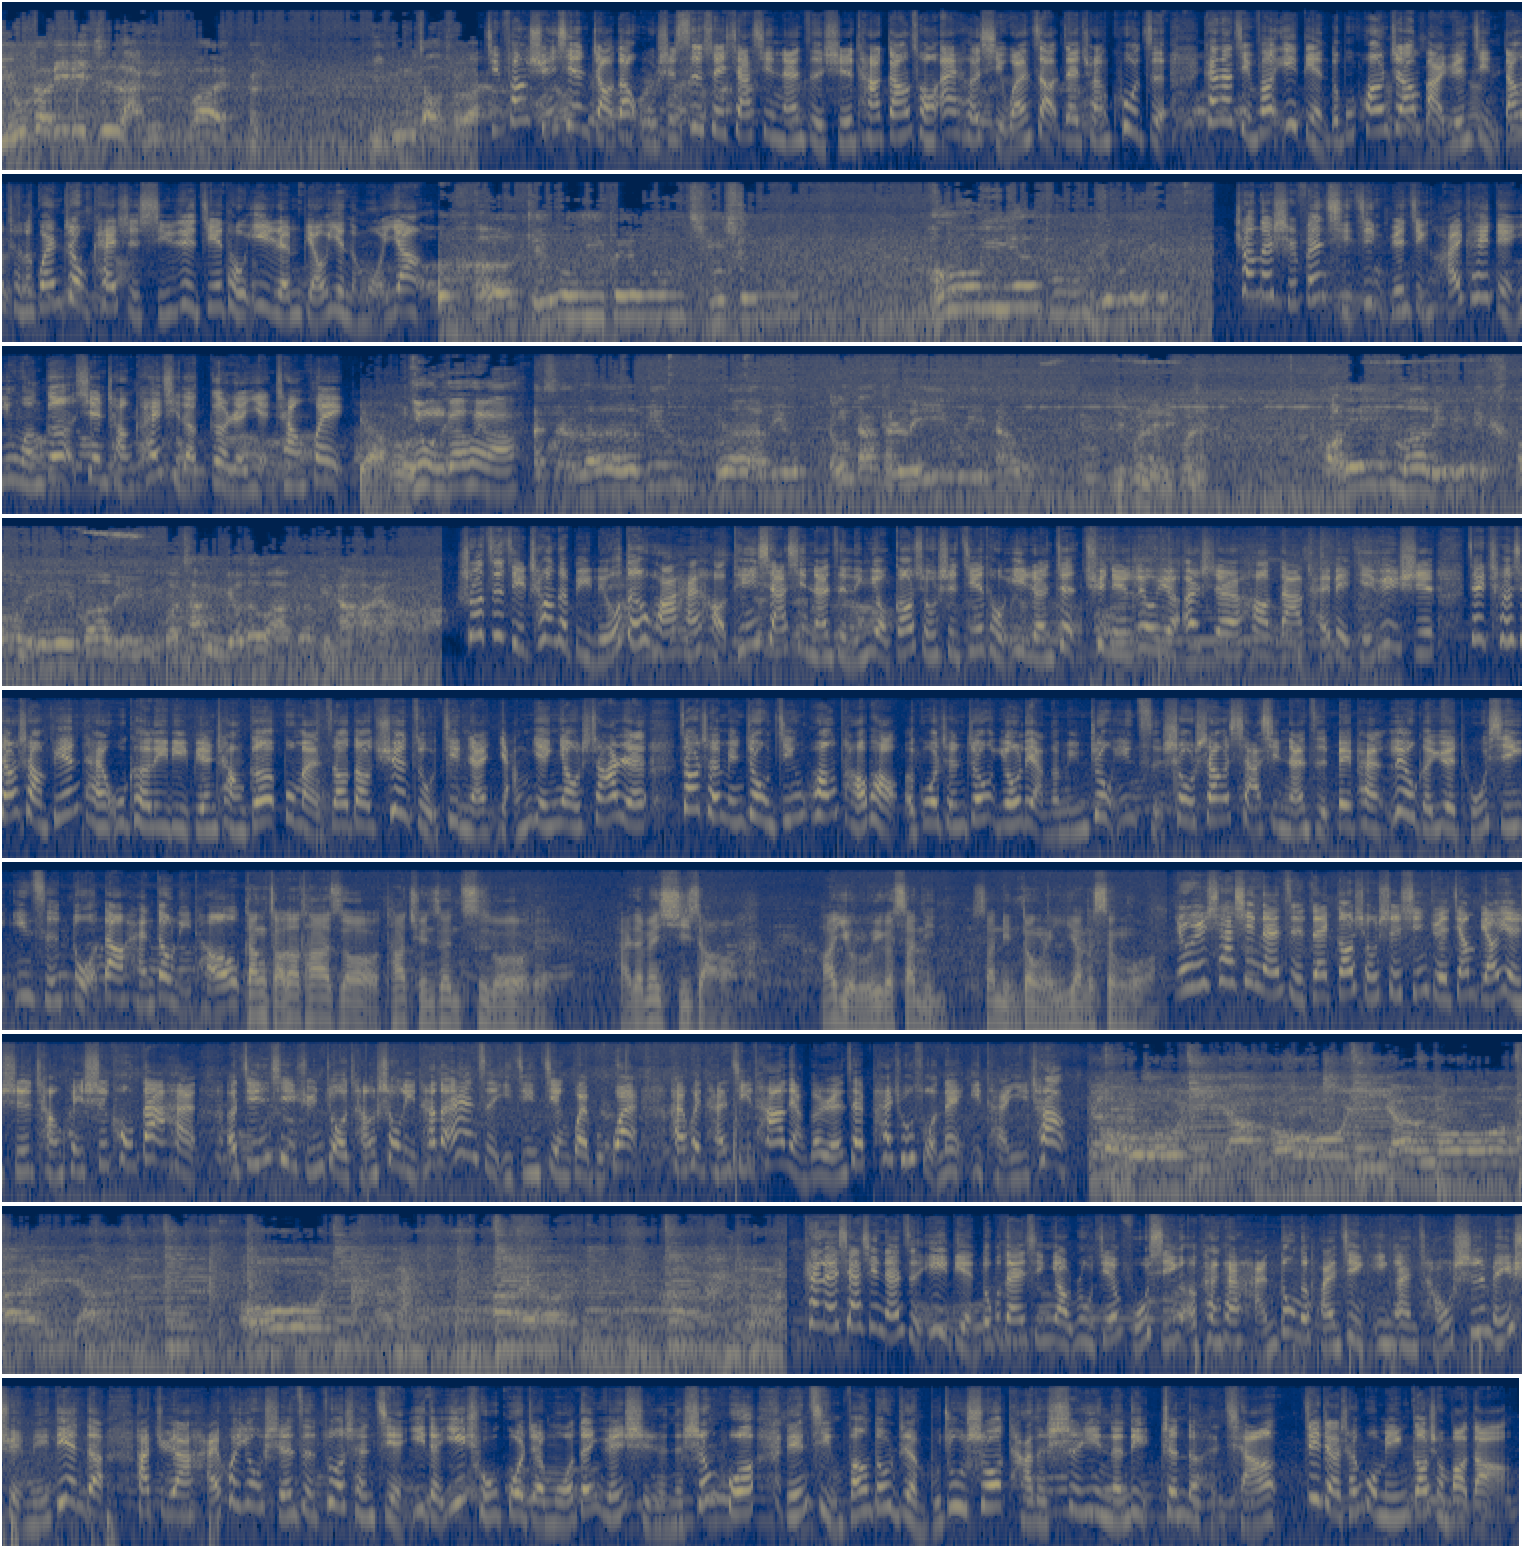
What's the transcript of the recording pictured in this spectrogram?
是乌克丽丽之蓝，我已经造出来。警方巡线找到五十四岁夏姓男子时，他刚从爱河洗完澡，在穿裤子。看到警方一点都不慌张，把远景当成了观众，开始昔日街头艺人表演的模样。给我一杯忘情水，我也不用泪。十分起劲，远景还可以点英文歌，现场开启了个人演唱会。英文歌会吗？日本的，日本的。我唱刘德华歌比他还好。说自己唱的比刘德华还好听，夏姓男子领有高雄市街头艺人证。去年六月二十二号搭台北捷运时，在车厢上边弹乌克丽丽边唱歌，不满遭到劝阻，竟然扬言要杀人，造成民众惊慌逃跑。而过程中有两个民众因此受伤，夏姓男子被判六个月徒刑，因此躲到涵洞里头。刚找到他的时候，他全身赤裸裸的，还在那边洗澡啊。他有如一个山林山林洞人一样的生活。由于夏姓男子在高雄市新爵江表演时常会失控大喊，而金信巡佐常受理他的案子已经见怪不怪，还会弹吉他，两个人在派出所内一弹一唱。夏男子一点都不担心要入监服刑，而看看寒冻的环境阴暗潮湿、没水没电的，他居然还会用绳子做成简易的衣橱，过着摩登原始人的生活，连警方都忍不住说他的适应能力真的很强。记者陈国明高雄报道。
